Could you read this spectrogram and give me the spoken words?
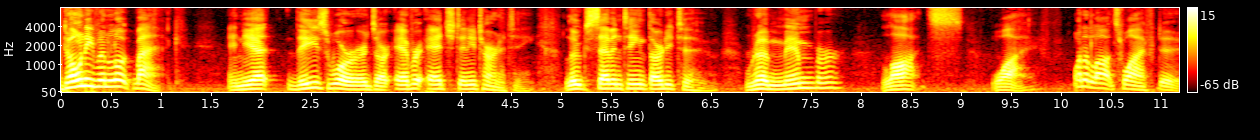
don't even look back. And yet, these words are ever etched in eternity. Luke 17 32. Remember Lot's wife. What did Lot's wife do?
